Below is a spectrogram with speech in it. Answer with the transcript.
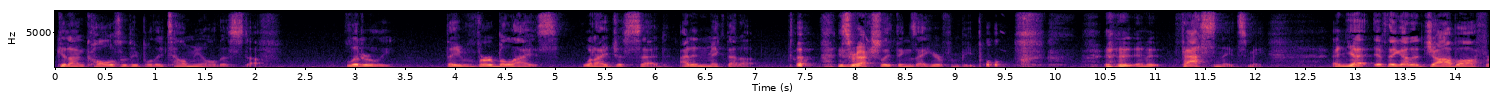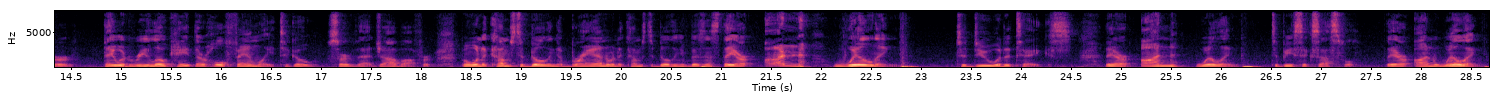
get on calls with people, they tell me all this stuff. Literally, they verbalize what I just said. I didn't make that up. These are actually things I hear from people. and, it, and it fascinates me. And yet, if they got a job offer, they would relocate their whole family to go serve that job offer. But when it comes to building a brand, when it comes to building a business, they are unwilling to do what it takes. They are unwilling to be successful. They are unwilling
